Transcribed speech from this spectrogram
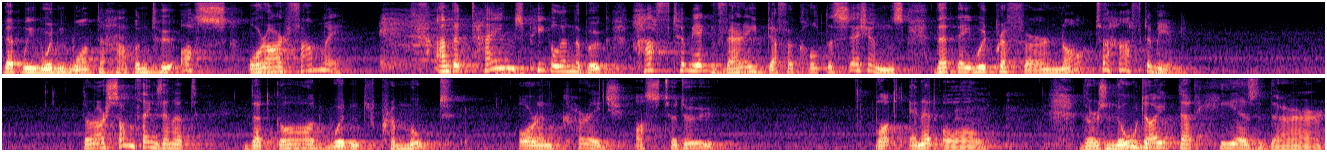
that we wouldn't want to happen to us or our family. And at times, people in the book have to make very difficult decisions that they would prefer not to have to make. There are some things in it that God wouldn't promote or encourage us to do. But in it all, there's no doubt that He is there.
